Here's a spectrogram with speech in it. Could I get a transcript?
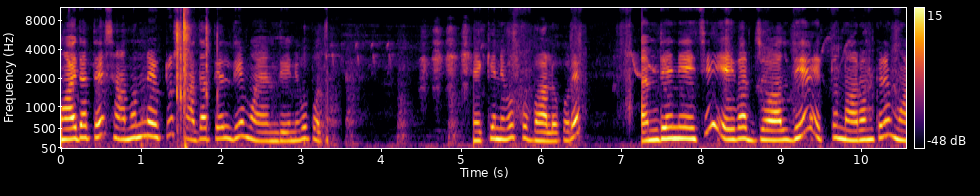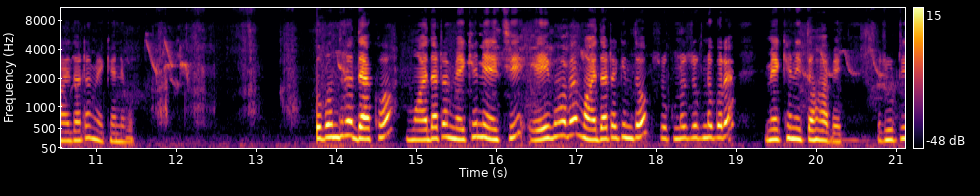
ময়দাতে সামান্য একটু সাদা তেল দিয়ে ময়ান দিয়ে নেব প্রথম। মেখে নেব খুব ভালো করে। ময়ান দিয়ে নিয়েছি, এইবার জল দিয়ে একটু নরম করে ময়দাটা মেখে নেব। তো বন্ধুরা দেখো, ময়দাটা মেখে নিয়েছি, এইভাবে ময়দাটা কিন্তু শুকনো শুকনো করে মেখে নিতে হবে। রুটি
